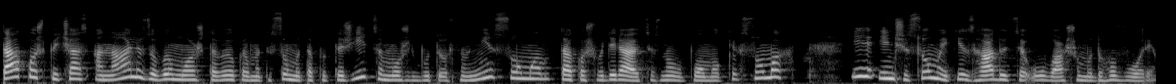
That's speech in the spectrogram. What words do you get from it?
Також під час аналізу ви можете виокремити суми та платежі, це можуть бути основні суми, також виділяються знову помилки в сумах і інші суми, які згадуються у вашому договорі.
